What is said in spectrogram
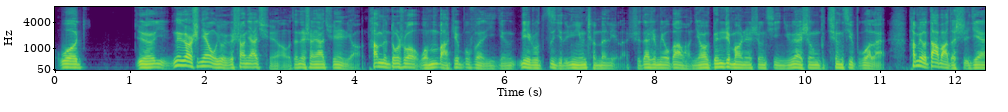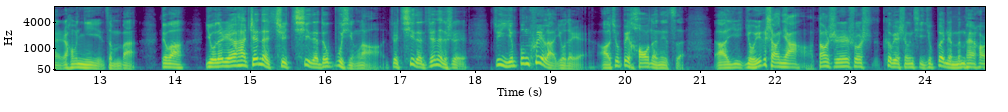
我呃那段时间我有一个商家群啊，我在那商家群里聊，他们都说我们把这部分已经列入自己的运营成本里了，实在是没有办法。你要跟这帮人生气，你永远生生气不过来。他们有大把的时间，然后你怎么办？对吧？有的人还真的是气的都不行了啊，就气的真的是就已经崩溃了。有的人啊就被薅的那次，啊有一个商家啊，当时说是特别生气，就奔着门牌号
